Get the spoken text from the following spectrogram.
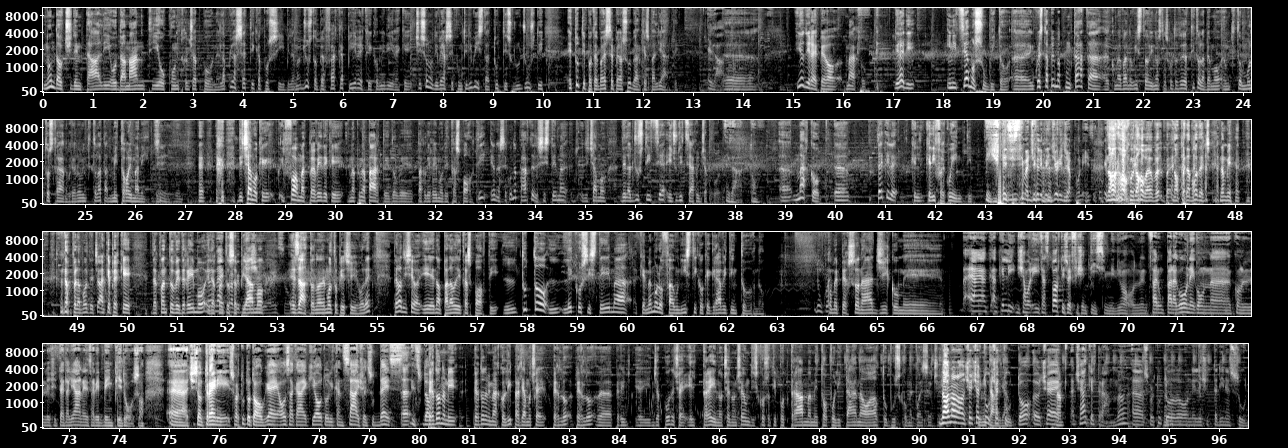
non da occidentali o da amanti o contro il Giappone, la più assettica possibile, ma giusto per far capire che, come dire, che ci sono diversi punti di vista, tutti sono giusti e tutti potrebbero essere per assurdo anche sbagliati. Esatto. Eh, io direi però, Marco, direi di iniziamo subito. Eh, in questa prima puntata, eh, come avranno visto i nostri ascoltatori dal titolo, abbiamo, è un titolo molto strano perché l'abbiamo intitolata Metro e Manette. Sì, sì. Eh, diciamo che il format prevede che una prima parte dove parleremo dei trasporti e una seconda parte del sistema diciamo, della giustizia e giudiziario in Giappone. Esatto. Eh, Marco, eh, te che, le- che- che li frequenti, Il sistema delle prigioni giapponesi. No, no, no, per- no, per del cielo, non mi- no, per del cielo, anche perché da quanto vedremo e Non da è quanto sappiamo, esatto, non è molto piacevole. Però dicevo, eh, no, parlavo dei trasporti, L- tutto l'ecosistema, chiamiamolo faunistico, che gravita intorno, Dunque, come personaggi, come... Beh, anche, anche lì, diciamo, i trasporti sono efficientissimi. Di nuovo, fare un paragone con, eh, con le città italiane sarebbe impietoso. Eh, ci sono treni, soprattutto Tokyo, eh, Osaka e Kyoto, il Kansai, cioè il sud-est. Eh, il sud perdonami, perdonami Marco, lì parliamo, cioè, per, lo- per, lo- eh, per il- eh, in Giappone c'è il treno, cioè non c'è un discorso tipo tram, metropolitana o autobus come può esserci. No, no, no, c'è, c'è tu- c'è tutto, eh, c'è, Ah. c'è anche il tram, eh, soprattutto Mhm. nelle cittadine a sud.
